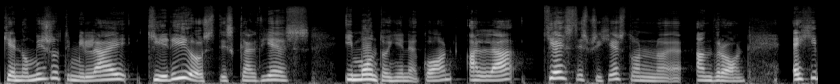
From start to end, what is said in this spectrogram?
και νομίζω ότι μιλάει κυρίως στις καρδιές ημών των γυναικών αλλά και στις ψυχές των ε, ανδρών. Έχει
